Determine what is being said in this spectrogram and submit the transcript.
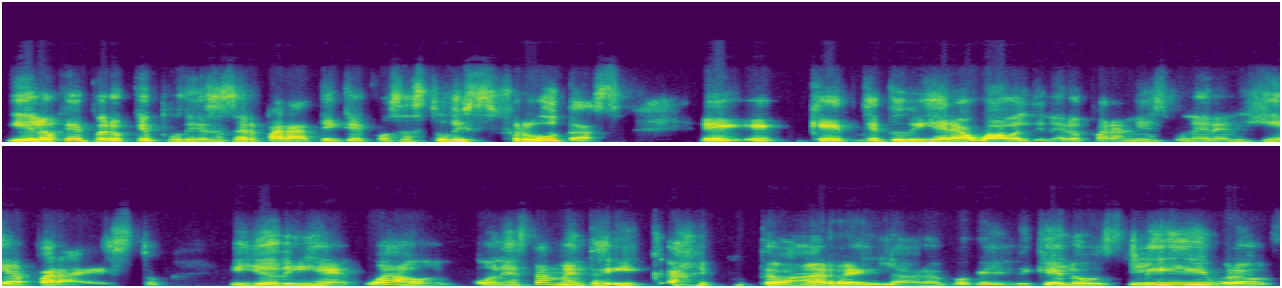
Y él, ok, pero ¿qué pudieras hacer para ti? ¿Qué cosas tú disfrutas? Eh, eh, que, que tú dijeras, wow, el dinero para mí es una energía para esto. Y yo dije, wow, honestamente, y te van a reír, Laura, porque yo dije los libros,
